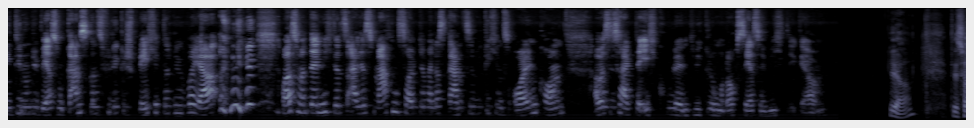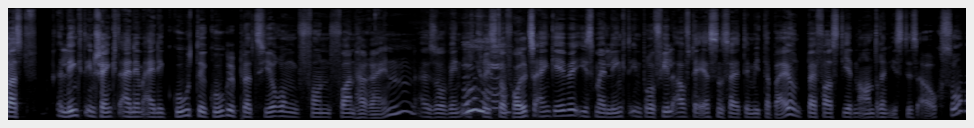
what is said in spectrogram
LinkedIn-Universum ganz, ganz viele Gespräche darüber, ja, was man denn nicht jetzt alles machen sollte, wenn das Ganze wirklich ins Rollen kommt. Aber es ist halt eine echt coole Entwicklung und auch sehr, sehr wichtig, ja. Ja, das heißt, LinkedIn schenkt einem eine gute Google-Platzierung von vornherein. Also wenn ich Mhm. Christoph Holz eingebe, ist mein LinkedIn-Profil auf der ersten Seite mit dabei und bei fast jedem anderen ist es auch so.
